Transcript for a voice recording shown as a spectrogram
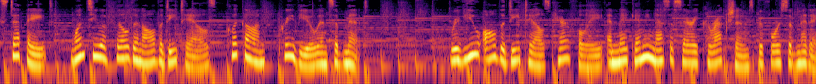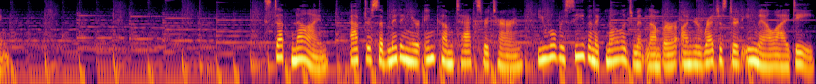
Step 8. Once you have filled in all the details, click on Preview and Submit. Review all the details carefully and make any necessary corrections before submitting. Step 9. After submitting your income tax return, you will receive an acknowledgement number on your registered email ID.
